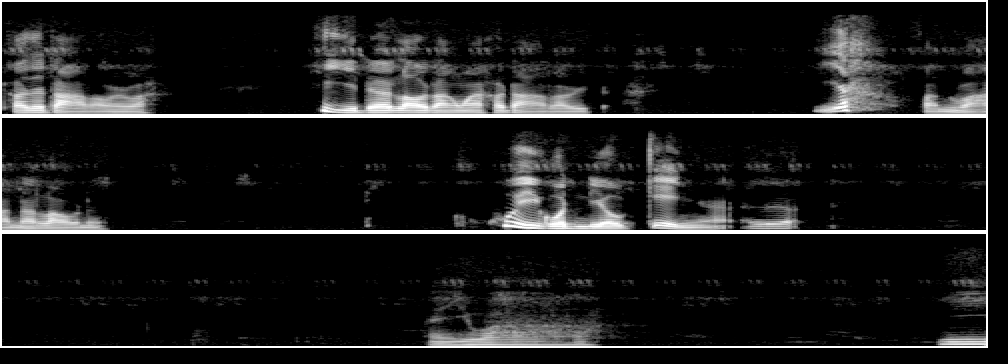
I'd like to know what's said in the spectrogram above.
เขาจะด่าเราไหมวะพี่เดินเราดังมาเขาด่าเราอีกอะยะฝันหวานนะเราเนี่ยคุยคนเดียวเก่งอะ เออไหนว่านี่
